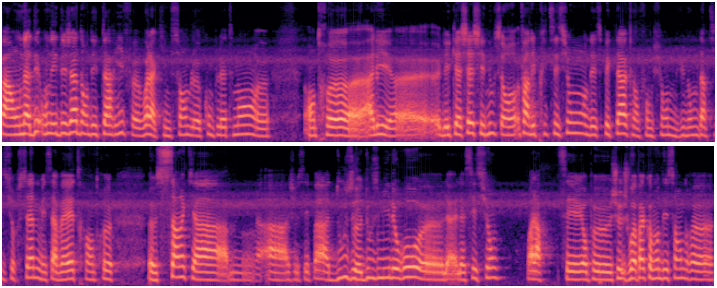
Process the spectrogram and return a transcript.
On, on est déjà dans des tarifs voilà, qui me semblent complètement entre euh, allez, euh, les cachets chez nous, enfin les prix de session des spectacles en fonction du nombre d'artistes sur scène, mais ça va être entre 5 euh, à, à, je sais pas, 12, 12 000 euros la, session. Voilà, c'est, on peut, je ne vois pas comment descendre.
